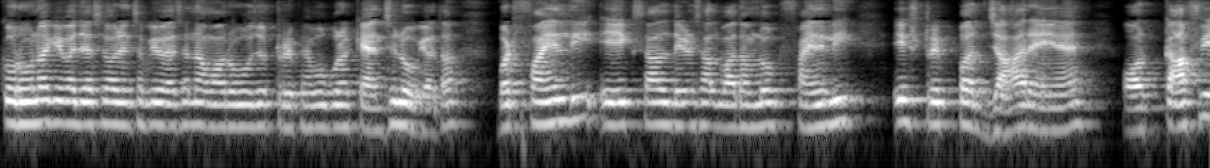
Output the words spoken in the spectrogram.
कोरोना की वजह से और इन सब की वजह से ना, हमारा वो जो ट्रिप है, वो पूरा कैंसिल हो गया था। बट फाइनली एक साल, डेढ़ साल बाद हम लोग फाइनली इस ट्रिप पर जा रहे हैं। और काफ़ी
